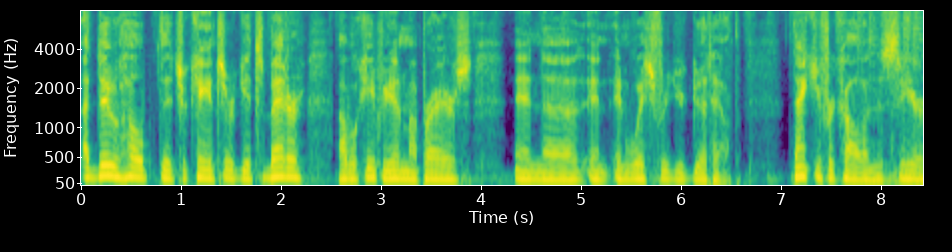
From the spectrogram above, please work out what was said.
I do hope that your cancer gets better. I will keep you in my prayers and uh, and and wish for your good health. Thank you for calling us here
